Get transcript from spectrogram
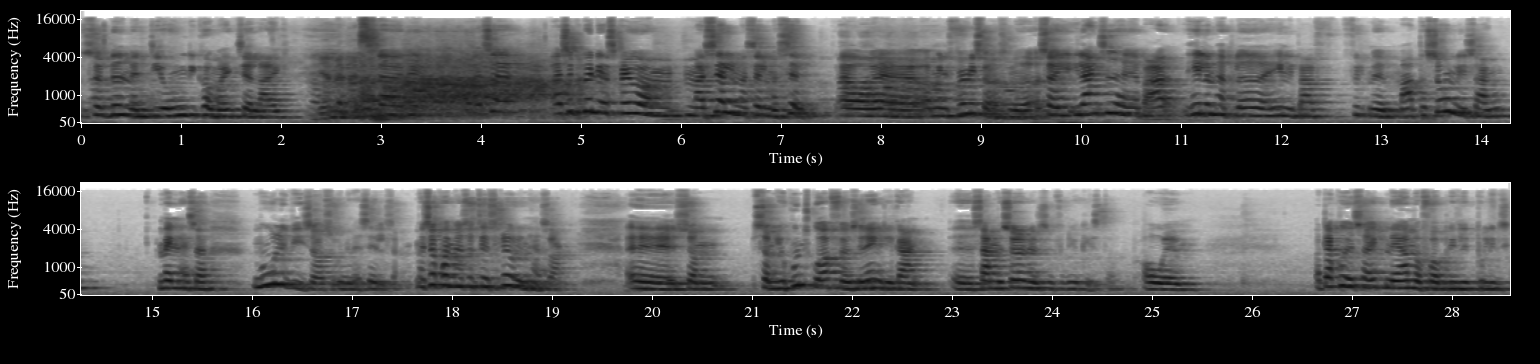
så ved man, at de unge de kommer ikke til at like. Jamen altså, Så det, og, så, og så begyndte jeg at skrive om mig selv, mig selv, mig selv. Og, øh, og mine følelser og sådan noget. Og så i, i lang tid havde jeg bare, hele den her plade er egentlig bare fyldt med meget personlige sange. Men altså, muligvis også universelle sange. Men så kom jeg så til at skrive den her sang, øh, som, som jo kun skulle opføres en enkelt gang, øh, sammen med Sønderjyllands Symfoniorkester. Og, øh, og der kunne jeg så ikke nære mig for at blive lidt politisk.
